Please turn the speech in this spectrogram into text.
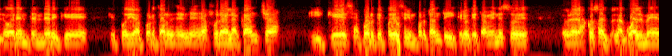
logré entender que, que podía aportar desde, desde afuera de la cancha y que ese aporte puede ser importante y creo que también eso es una de las cosas la cual me,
